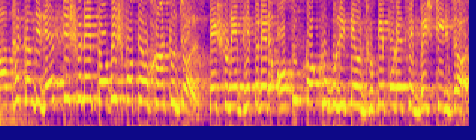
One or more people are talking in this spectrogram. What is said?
পাথারকান্দি রেল স্টেশনের প্রবেশ পথেও হাঁটু জল। স্টেশনের ভেতরের অফিস কক্ষগুলিতেও ঢুকে পড়েছে বৃষ্টির জল।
